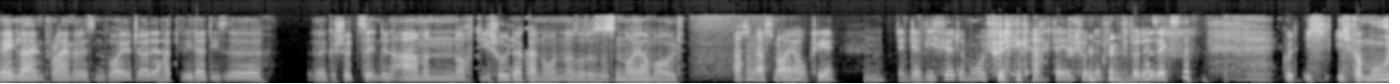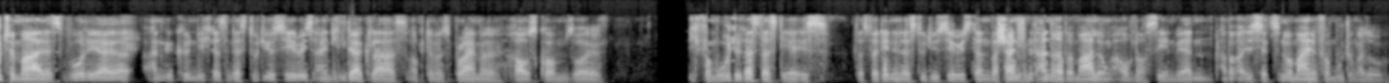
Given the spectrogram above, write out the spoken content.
Mainline Primal ist ein Voyager, der hat weder diese äh, Geschütze in den Armen noch die Schulterkanonen. Also das ist ein neuer Mold. Ach, so ein ganz neuer, okay. Mhm. Der, der wievielte Mold für den Charakter jetzt schon? Der fünfte oder sechste? Gut, ich, ich vermute mal, es wurde ja angekündigt, dass in der Studio Series ein Leader Class Optimus Primal rauskommen soll. Ich vermute, dass das der ist. Dass wir den in der Studio Series dann wahrscheinlich mit anderer Bemalung auch noch sehen werden. Aber ist jetzt nur meine Vermutung. Also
